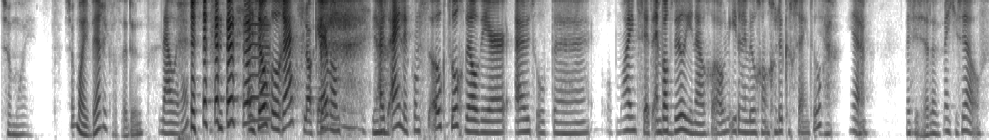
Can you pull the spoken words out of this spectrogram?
Zo mooi. Zo mooi werk wat we doen. Nou hè. en zoveel raakvlakken, hè? Want Ja. uiteindelijk komt het ook toch wel weer uit op, eh, op mindset. En wat wil je nou gewoon? Iedereen wil gewoon gelukkig zijn, toch? Ja, Ja, Ja. met jezelf. met jezelf.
